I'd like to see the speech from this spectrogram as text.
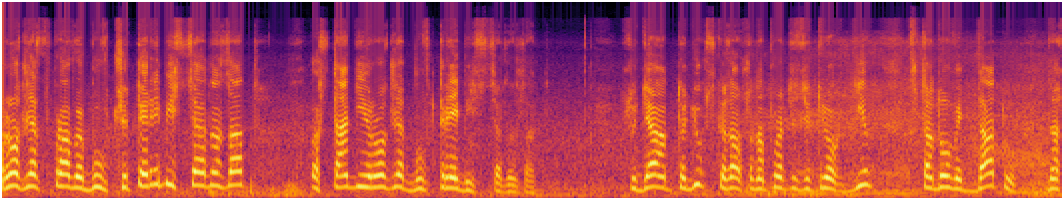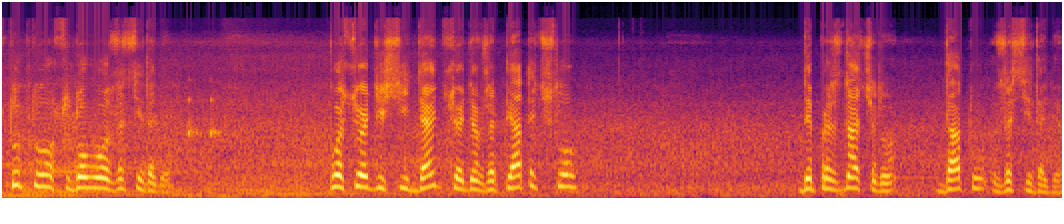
розгляд справи був 4 місяці назад, останній розгляд був 3 місяці назад. Суддя Антонюк сказав, що на протязі трьох днів встановить дату наступного судового засідання. По сьогоднішній день, сьогодні вже п'яте число, де призначено дату засідання.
